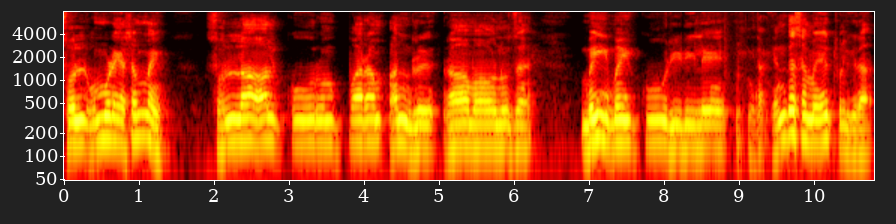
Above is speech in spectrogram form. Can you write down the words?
சொல் உம்முடைய செம்மை. சொல்லால் கூறும் பரம் அன்று ராமானுஜ மெய்மை கூறிடிலே. இதான் எந்த செம்மையை சொல்கிறார்?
